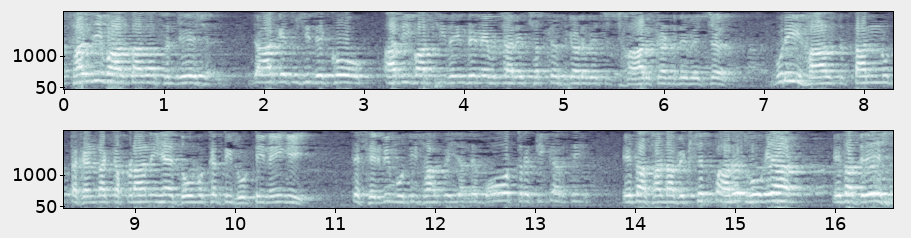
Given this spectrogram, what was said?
ਸਾਂਝੀ ਵਾਲਤਾ ਦਾ ਸੰਦੇਸ਼ ਜਾ ਕੇ ਤੁਸੀਂ ਦੇਖੋ, ਆਦੀਵਾਸੀ ਰਹਿੰਦੇ ਨੇ ਵਿਚਾਰੇ ਛੱਤੀਸਗੜ੍ਹ ਵਿੱਚ, ਝਾਰਖੰਡ ਦੇ ਵਿੱਚ। ਬੁਰੀ ਹਾਲਤ, ਤਨ ਨੂੰ ਟਕਣ ਦਾ ਕੱਪੜਾ ਨਹੀਂ ਹੈ, ਦੋ ਵਕਤ ਦੀ ਰੋਟੀ ਨਹੀਂ ਗਈ ਤੇ ਫਿਰ ਵੀ ਮੋਦੀ ਸਾਹਿਬ ਕਹੀ ਜਾਂਦੇ, ਬਹੁਤ ਤਰੱਕੀ ਕਰਤੀ। ਇਹ ਤਾਂ ਸਾਡਾ ਵਿਕਸਿਤ ਭਾਰਤ ਹੋ ਗਿਆ। ਇਹ ਤਾਂ ਦੇਸ਼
